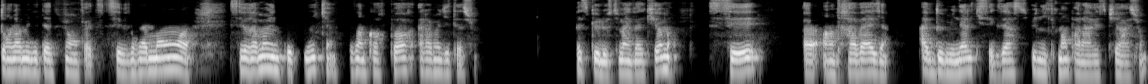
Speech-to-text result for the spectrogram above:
dans leur méditation en fait. C'est vraiment, c'est vraiment une technique qu'ils incorporent à la méditation. Parce que le stomach vacuum, c'est euh, un travail abdominal qui s'exerce uniquement par la respiration.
